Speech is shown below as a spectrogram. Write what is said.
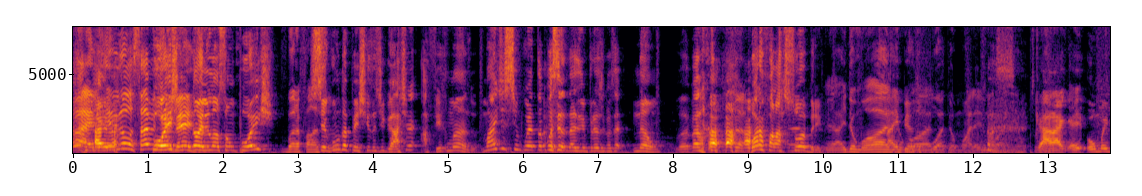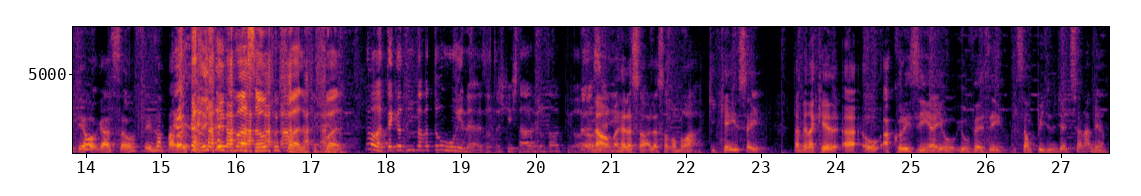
Ué, ele, ele não sabe o pois, que vende. não, ele lançou um pois, Bora falar segundo a pesquisa de Gartner, afirmando, mais de 50% das empresas conseguem... Não. Bora falar sobre... sobre... É, aí deu mole, Aí deu perguntou, mole. pô, deu mole aí acento. né? Caraca, aí uma interrogação fez a parada. Da informação foi foda, foi foda. Não, até que eu não tava tão ruim, né? As outras que a gente tava vendo tava pior. Não, mas olha só, olha só, vamos lá. O que, que é isso aí? Tá vendo aqui a, a cruzinha e o, e o Vzinho? Isso é um pedido de adicionamento.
